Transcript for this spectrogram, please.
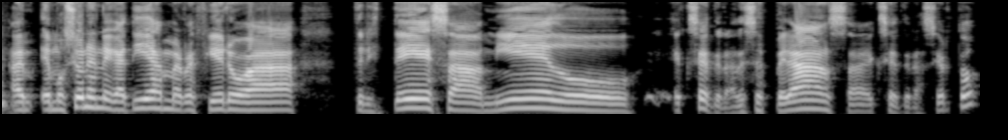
Mm, a- emociones negativas me refiero a tristeza, miedo, etcétera, desesperanza, etcétera, ¿cierto?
